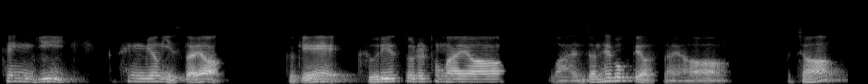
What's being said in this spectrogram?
생기, 생명이 있어요. 그게 그리스도를 통하여 완전 회복되었어요. 그쵸?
